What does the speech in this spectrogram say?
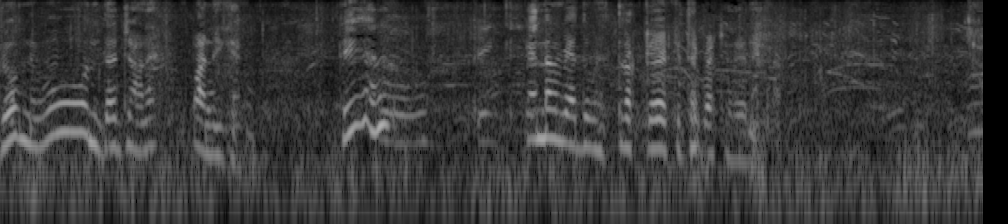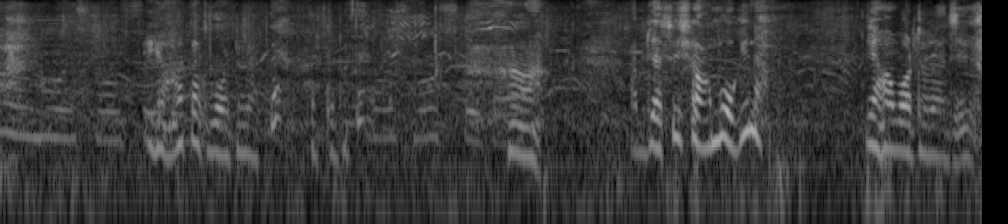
जो हमने वो अंदर जाना पानी के। ठीक है ना? इन्होंने वैद तरक्के कितने बैठे रहने यहाँ तक वाटर रहता है आपको पता है? हाँ। अब जैसे शाम होगी ना यहाँ वाटर आ जाएगा।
